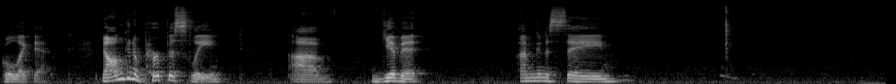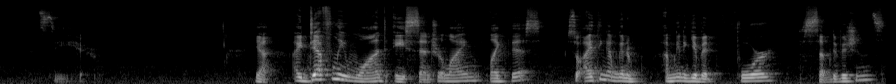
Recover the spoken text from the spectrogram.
go like that. Now I'm going to purposely um, give it, I'm going to say Yeah, I definitely want a center line like this. So I think I'm gonna I'm gonna give it four subdivisions.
